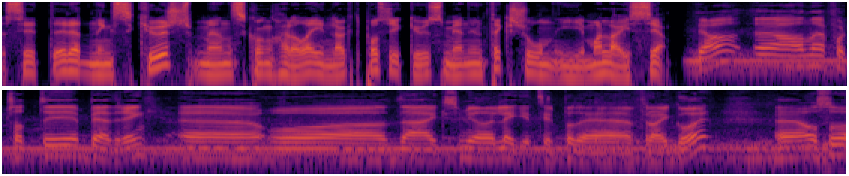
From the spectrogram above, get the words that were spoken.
sitt redningskurs, mens kong Harald er innlagt på sykehus med en infeksjon i Malaysia. Ja, eh, han er fortsatt i bedring, eh, og det er ikke så mye å legge til på det fra i går. Eh, og så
